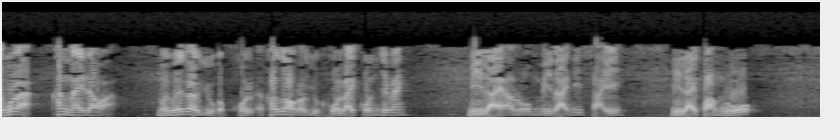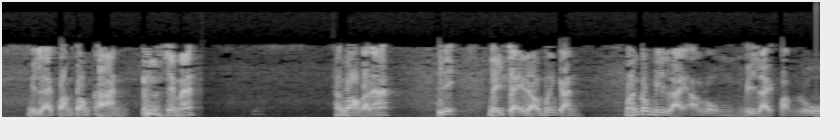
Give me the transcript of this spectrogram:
สมมติว่าข้างในเราอะ มันเหมือนกับเราอยู่กับคนข้างนอกเราอยู่กับคนหลายคนใช่ไหมมีหลายอารมณ์ มีหลายนิสัย มีหลายความรู้ มีหลายความต้องการใช่ไหมข้างนอกกันะทีนี้ในใจเราเหมือนกัน มันก็มีหลายอารมณ์ มีหลายความรู้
